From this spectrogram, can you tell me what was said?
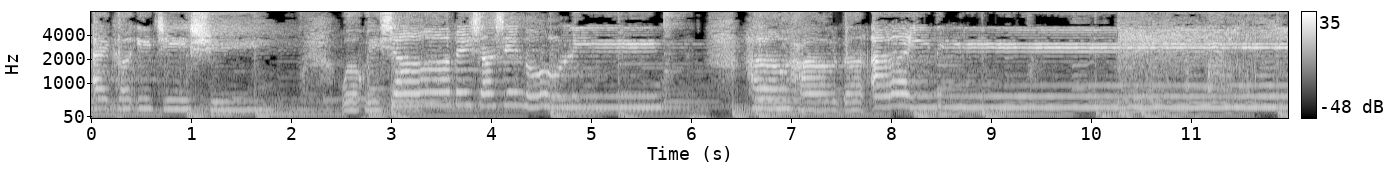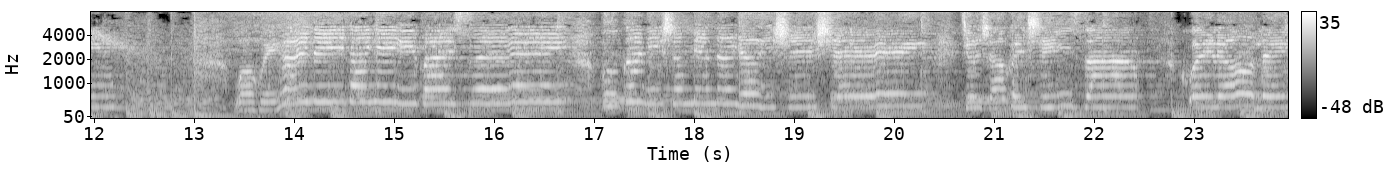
爱可以继续，我会加倍小心努力，好好的爱我会爱你到一百岁，不管你身边的人是谁，就算会心酸，会流泪，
